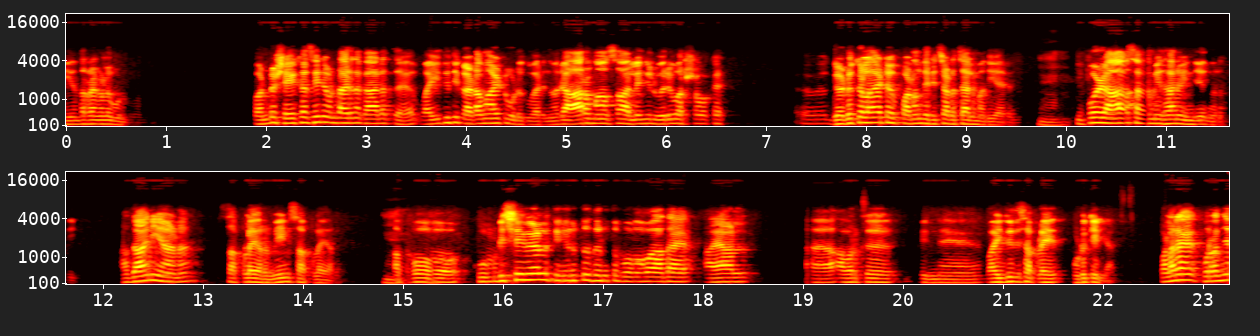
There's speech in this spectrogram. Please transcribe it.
നിയന്ത്രണങ്ങൾ കൊണ്ടുവന്നു. പണ്ട് ഷെയ്ഖ് ഹസീന ഉണ്ടായിരുന്ന കാലത്ത് വൈദ്യുതി കടമായിട്ട് കൊടുക്കുമായിരുന്നു. ഒരു ആറ് മാസം അല്ലെങ്കിൽ ഒരു വർഷമൊക്കെ ഗഡുക്കളായിട്ട് പണം തിരിച്ചടച്ചാൽ മതിയായിരുന്നു. ഇപ്പോഴും ആ സംവിധാനം ഇന്ത്യ നിർത്തി. അദാനിയാണ് സപ്ലയർ മെയിൻ സപ്ലയർ. അപ്പോ കുടിശ്ശികകൾ തീർത്ത് തീർത്ത് പോവാതെ അയാൾ അവർക്ക് പിന്നെ വൈദ്യുതി സപ്ലൈ കൊടുക്കില്ല. വളരെ കുറഞ്ഞ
